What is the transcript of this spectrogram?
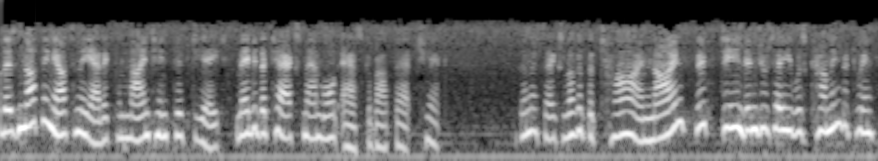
there's nothing else in the attic from 1958. Maybe the tax man won't ask about that check. Goodness sakes, look at the time. 9.15. Didn't you say he was coming between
